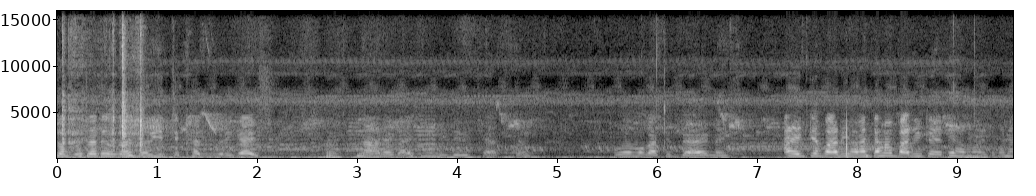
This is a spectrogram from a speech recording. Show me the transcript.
চোখ বসলাতে ওখানে ধরিয়েছে খান ধরি গাইস হ্যাঁ। না রে গাইস নিজের ইচ্ছা আসছে ও আমার গাছে দেয় নাই। আর এটা বাড়ি আমার দেখো বাড়িটা এটা আমার ওখানে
